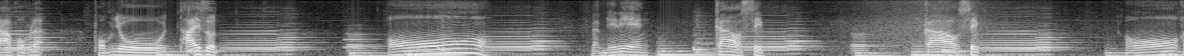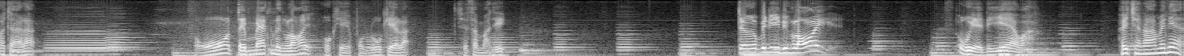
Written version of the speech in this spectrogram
ตาผมแล้ว ผมอยู่ท้ายสุด โอ๋อแบบนี้นี่เอง 90 90อ๋อเข้าใจแล้วโอ้เต็มแม็กหนึ่งร้อยโอเค ผมรู้เกมละใช้สมาธิ เจอไปดีหนึ่งร้อยอุ้ยอันนี้แย่ว่ะ เฮ้ย ชนะไหมเนี่ย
